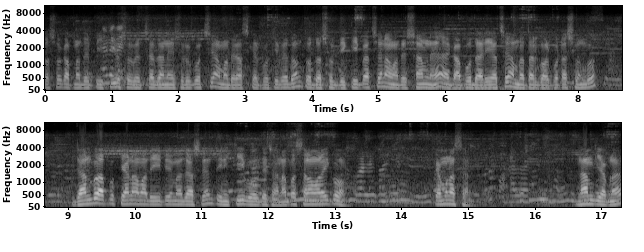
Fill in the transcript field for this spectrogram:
দর্শক আপনাদের প্রীতি ও শুভেচ্ছা জানিয়ে শুরু করছি আমাদের আজকের প্রতিবেদন। তো দর্শক দেখতেই পাচ্ছেন আমাদের সামনে এক আপু দাঁড়িয়ে আছে আমরা তার গল্পটা শুনব। জানব আপু কেন আমাদের ইউটিউবের মাঝে আসলেন তিনি কি বলতে চান? আপু আসসালামু আলাইকুম। কেমন আছেন? নাম কি আপনার?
